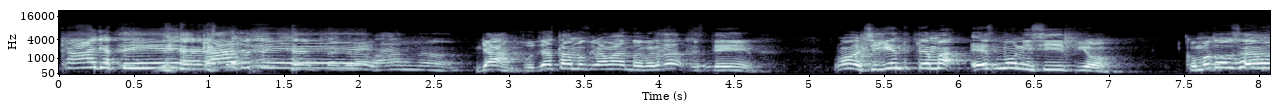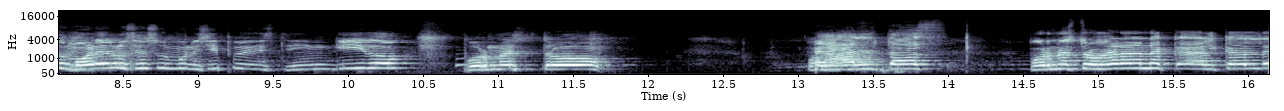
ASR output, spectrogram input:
¡Cállate! Está ¡Cállate! grabando. Ya, pues ya estamos grabando, ¿verdad? Este. Bueno, el siguiente tema es municipio. Como todos sabemos, Morelos es un municipio distinguido por nuestro. Por Pero- altas, Por nuestro gran alcalde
